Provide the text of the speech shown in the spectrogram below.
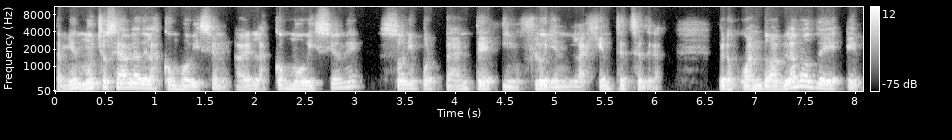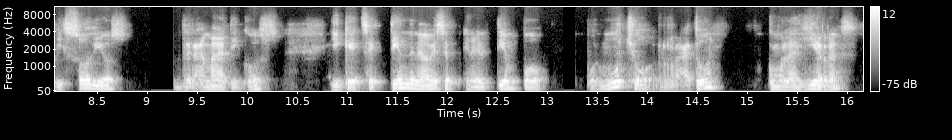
también mucho se habla de las cosmovisiones. A ver, las cosmovisiones son importantes, influyen en la gente, etc. Pero cuando hablamos de episodios dramáticos y que se extienden a veces en el tiempo por mucho rato, como las guerras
